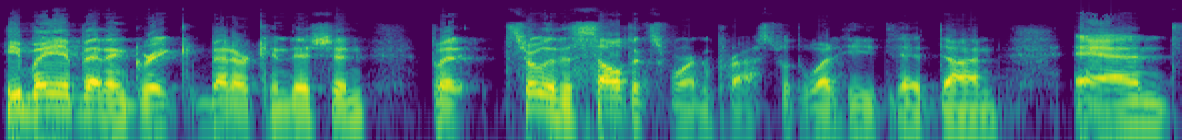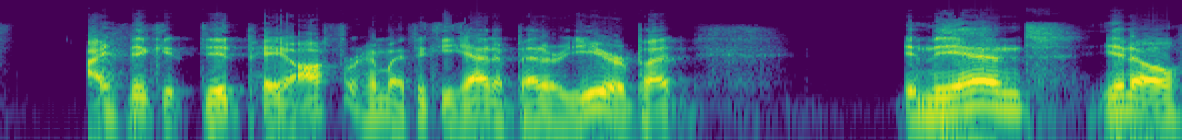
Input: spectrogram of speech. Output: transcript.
He may have been in great better condition, but certainly the Celtics weren't impressed with what he had done, and I think it did pay off for him. I think he had a better year, but in the end, you know,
